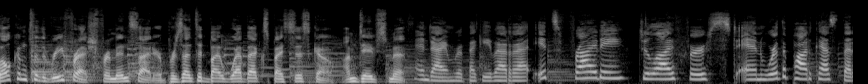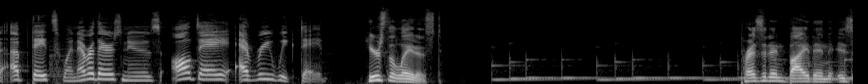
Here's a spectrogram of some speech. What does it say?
Welcome to the refresh from Insider, presented by WebEx by Cisco. I'm Dave Smith. And I'm Rebeca Ibarra. It's Friday, July 1st, and we're the podcast that updates whenever there's news all day, every weekday. Here's the latest. President Biden is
